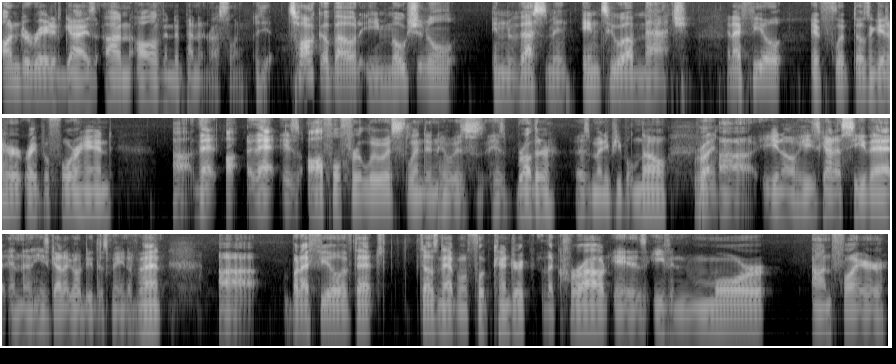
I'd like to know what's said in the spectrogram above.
underrated guys on all of independent wrestling. Yeah, Talk about emotional investment into a match. And I feel if Flip doesn't get hurt right beforehand, uh, that uh, that is awful for Louis Lyndon, who is his brother, as many people know. Right. Uh, you know, he's got to see that, and then he's got to go do this main event. But I feel if that doesn't happen with Flip Kendrick, the crowd is even more on fire.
